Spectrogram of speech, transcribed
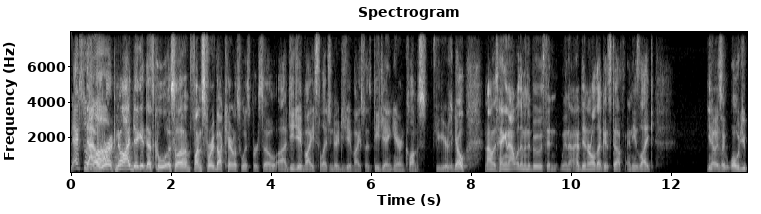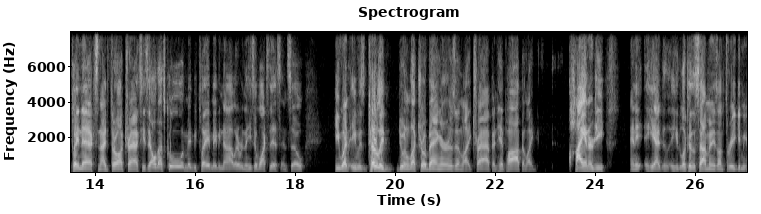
Next one. That'll work. No, I dig it. That's cool. So a fun story about Careless Whisper. So uh, DJ Vice, legendary DJ Vice, was DJing here in Columbus a few years ago, and I was hanging out with him in the booth, and we had dinner, all that good stuff. And he's like, you know, he's like, "What would you play next?" And I'd throw out tracks. He'd say, "Oh, that's cool," and maybe play it, maybe not, whatever. And then he said, "Watch this." And so he went. He was totally doing electro bangers and like trap and hip hop and like high energy. And he, he had he looked at the sound and he's on three. Give me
